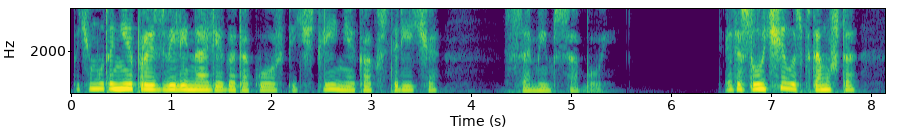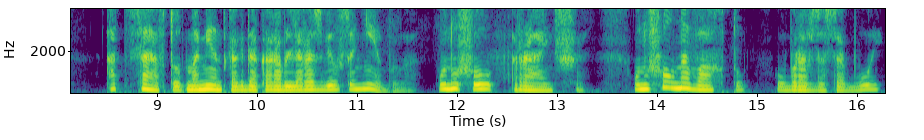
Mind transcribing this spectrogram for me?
почему-то не произвели на Олега такого впечатления, как встреча с самим собой. Это случилось, потому что отца в тот момент, когда корабль разбился, не было. Он ушел раньше. Он ушел на вахту, убрав за собой.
